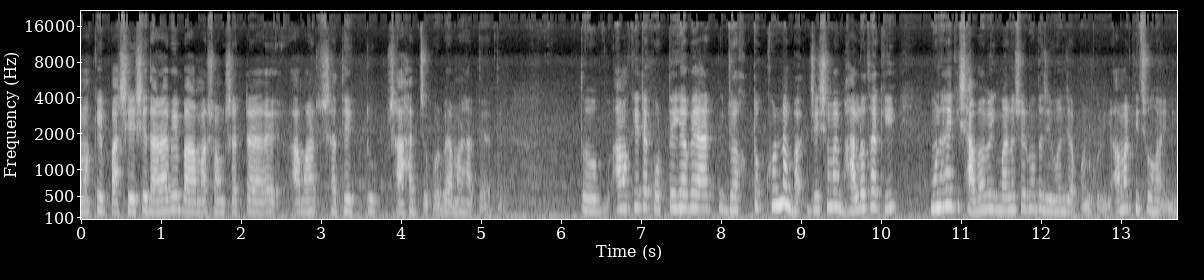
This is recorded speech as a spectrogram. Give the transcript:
আমাকে পাশে এসে দাঁড়াবে বা আমার সংসারটা আমার সাথে একটু সাহায্য করবে আমার হাতে হাতে। তো আমাকে এটা করতেই হবে, আর যতক্ষণ না যে সময় ভালো থাকি, মনে হয় কি স্বাভাবিক মানুষের মতো জীবনযাপন করি। আমার কিছু হয়নি।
